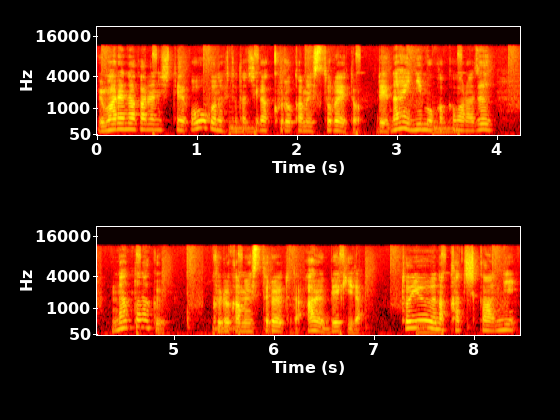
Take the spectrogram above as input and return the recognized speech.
生まれながらにして多くの人たちが黒髪ストレートでないにもかかわらず、なんとなく黒髪ストレートであるべきだというような価値観に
